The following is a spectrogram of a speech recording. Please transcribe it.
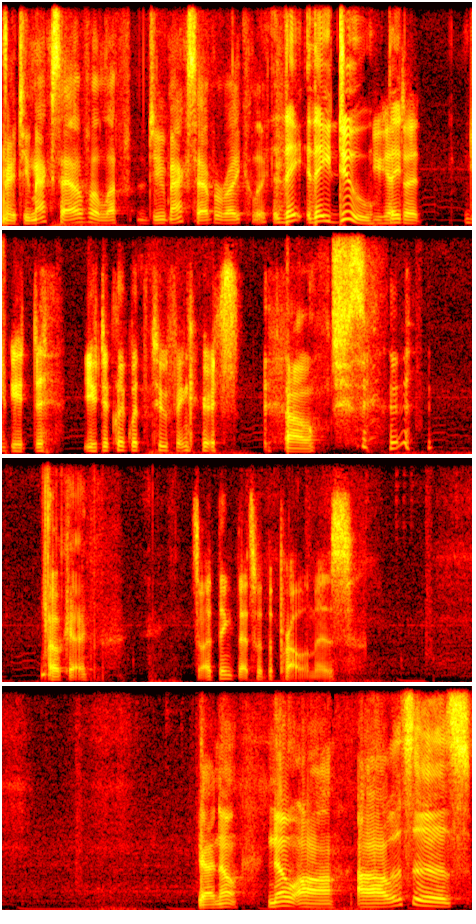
Wait, do Macs have a left? Do Macs have a right click? They they do. You have They- to you have to you have to click with the two fingers. Oh. Okay. So I think that's what the problem is. Yeah, no, no. Uh, uh, this is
